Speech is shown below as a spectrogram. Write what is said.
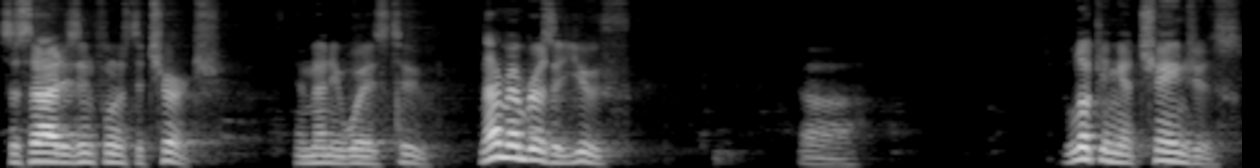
Society has influenced the church in many ways too. And I remember as a youth uh, looking at changes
